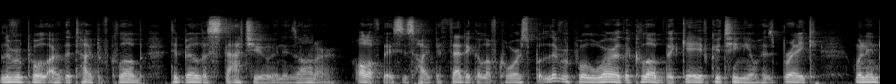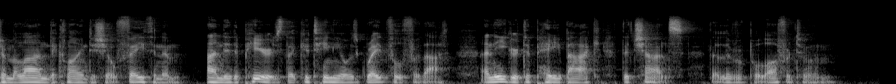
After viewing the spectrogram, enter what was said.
Liverpool are the type of club to build a statue in his honour. All of this is hypothetical, of course, but Liverpool were the club that gave Coutinho his break when Inter Milan declined to show faith in him, and it appears that Coutinho is grateful for that and eager to pay back the chance that Liverpool offered to him.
